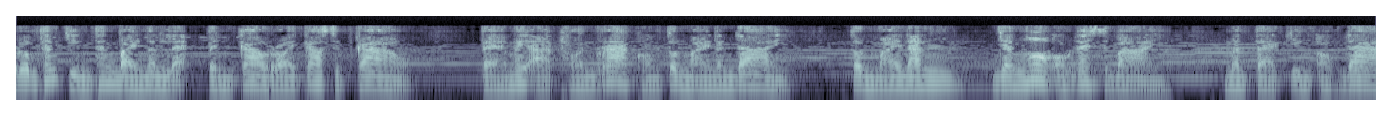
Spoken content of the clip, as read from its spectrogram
รวมทั้งกิ่งทั้งใบนั่นแหละเป็น 999 แต่ไม่อาจถอนรากของต้นไม้นั้นได้ ต้นไม้นั้นยังงอกออกได้สบาย มันแตกกิ่งออกได้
